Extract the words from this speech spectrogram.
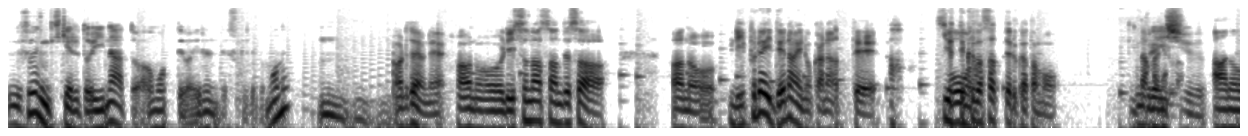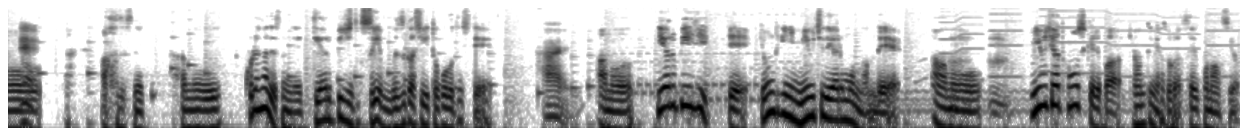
ういう風に聞けるといいなとは思ってはいるんですけれどもね。うん。あれだよね。あの、リスナーさんでさ、あの、リプレイ出ないのかなって言ってくださってる方も。リプレイ集。あの、ねあのですね、あの、これがですね、TRPG のすげえ難しいところでして、はい。あの、TRPG って基本的に身内でやるもんなんで、あの、うん。身内が楽しければ基本的にはそれは成功なんですよ。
